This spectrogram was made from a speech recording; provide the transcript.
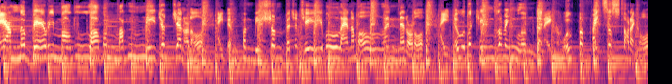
am the very model of a modern major general. I've information, vegetable, animal, and mineral. I know the kings of England, and I quote the fights historical.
